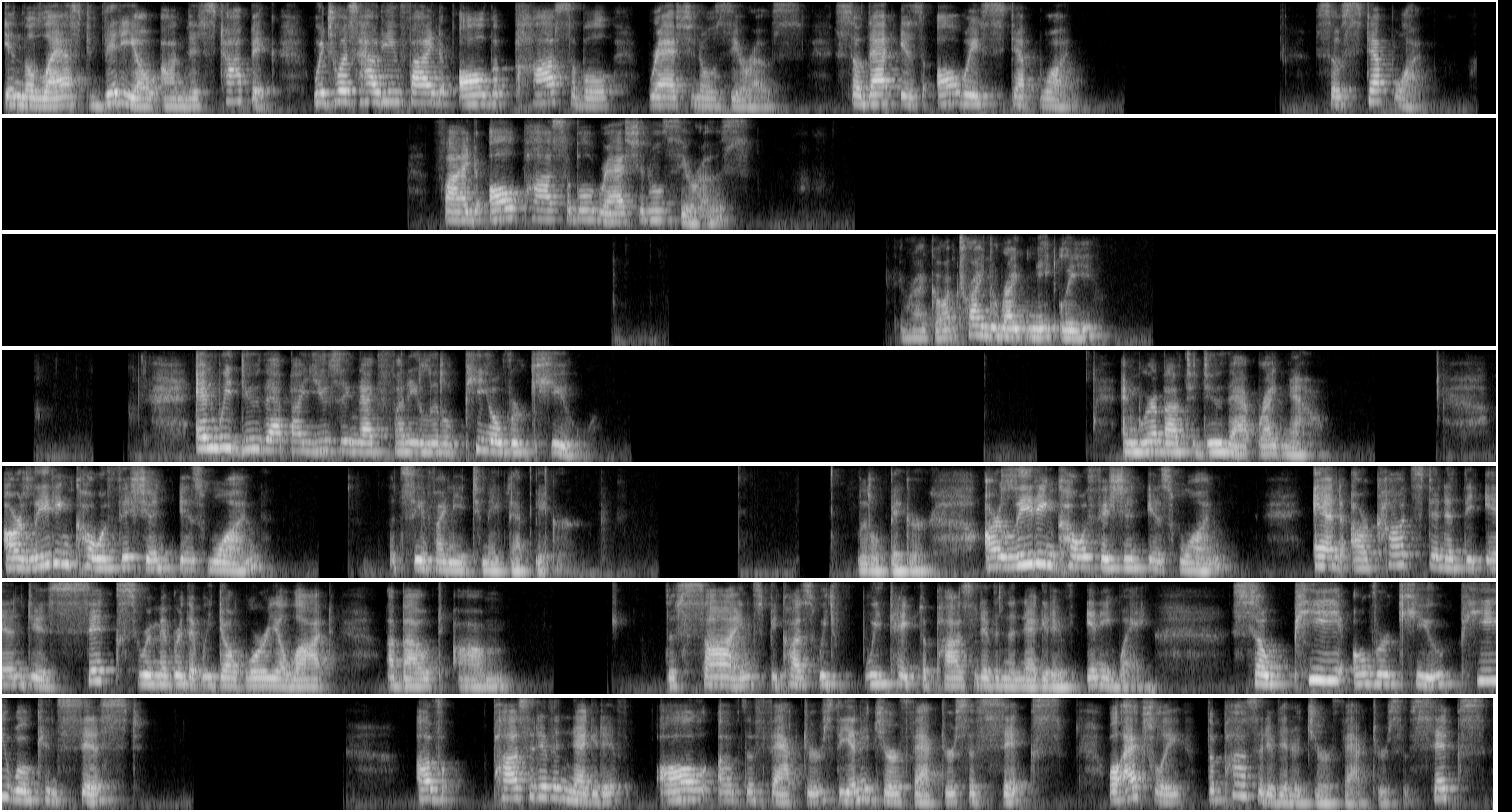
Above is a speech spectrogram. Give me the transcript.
in the last video on this topic, which was how do you find all the possible rational zeros? So that is always step one. So step one. Find all possible rational zeros. There I go. I'm trying to write neatly. And we do that by using that funny little P over Q. And we're about to do that right now. Our leading coefficient is 1. Let's see if I need to make that bigger. Little bigger. Our leading coefficient is 1. And our constant at the end is six. Remember that we don't worry a lot about um, the signs because we, we take the positive and the negative anyway. So P over Q, P will consist of positive and negative, all of the factors, the integer factors of six. Well, actually, the positive integer factors of 6,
